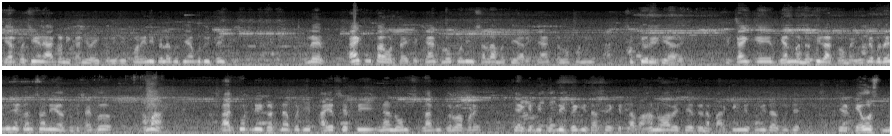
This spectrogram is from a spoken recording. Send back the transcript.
ત્યાર પછી એણે આગળની કાર્યવાહી કરવી જોઈએ. પણ એની પહેલાં તો ત્યાં બધું થઈ ગયું. એટલે કાંઈક ઉતાવળ થાય છે, ક્યાંક લોકોની સલામતી હારે, ક્યાંક લોકોની સિક્યોરિટી હારે, કે કાંઈક એ ધ્યાનમાં નથી રાખવામાં આવ્યું. એટલે બધાનું જે કન્સર્ન એ હતું કે સાહેબ, આમાં રાજકોટની ઘટના પછી ફાયર સેફટીના નોર્મ્સ લાગુ કરવા પડે. ત્યાં કેટલી પબ્લિક ભેગી થશે, કેટલા વાહનો આવે છે, તો એના પાર્કિંગની સુવિધા શું છે, ત્યાં કેઓસ ન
